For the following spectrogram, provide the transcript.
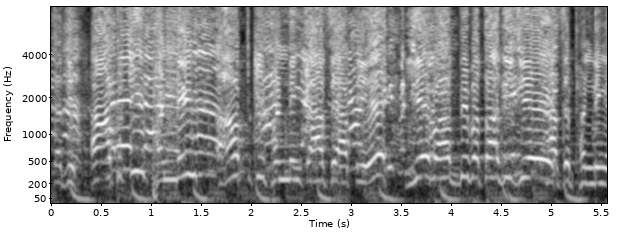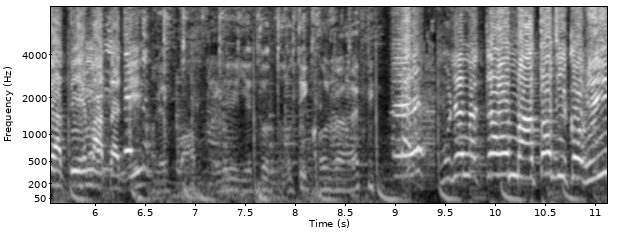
अच्छा जी, आपकी फंडिंग आपकी फंडिंग कहाँ से आती है? ये बात भी बता दीजिए। कहाँ से फंडिंग आती है माता जी अरे बाप रे ये तो धोती खोल रहा है। मुझे लगता है माता जी को भी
